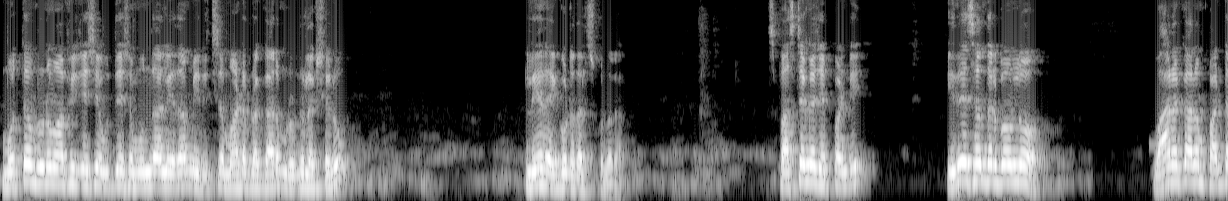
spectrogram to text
మొత్తం రుణమాఫీ చేసే ఉద్దేశం ఉందా లేదా? మీరు ఇచ్చిన మాట ప్రకారం రెండు లక్షలు లేదా ఎగ్గొట్ట తలుచుకున్నారా? స్పష్టంగా చెప్పండి. ఇదే సందర్భంలో వానాకాలం పంట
